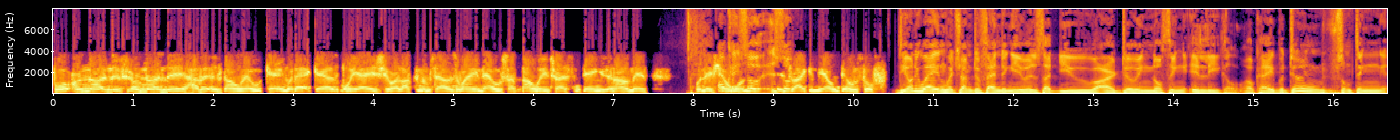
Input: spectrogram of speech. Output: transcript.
But I'm not in the I'm not in the habit of going out getting with that girls my age who are locking themselves away in the house, have no interest in things, you know what I mean? When Okay, one so- is so- dragging me out doing stuff. The only way in which I'm defending you is that you are doing nothing illegal, okay? But doing something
